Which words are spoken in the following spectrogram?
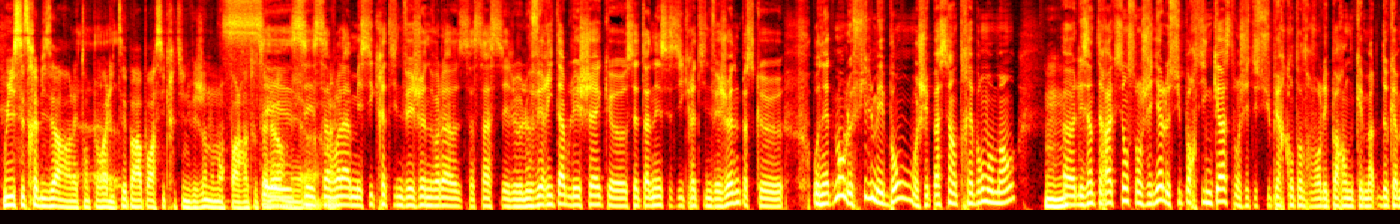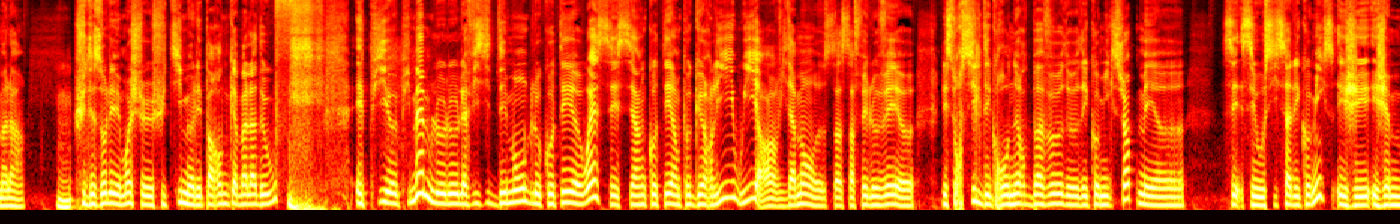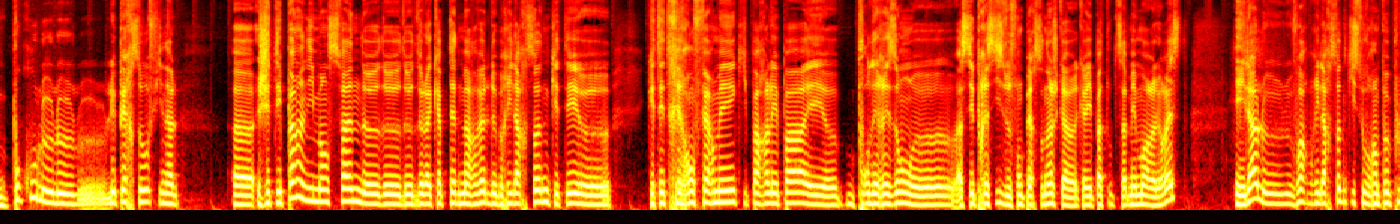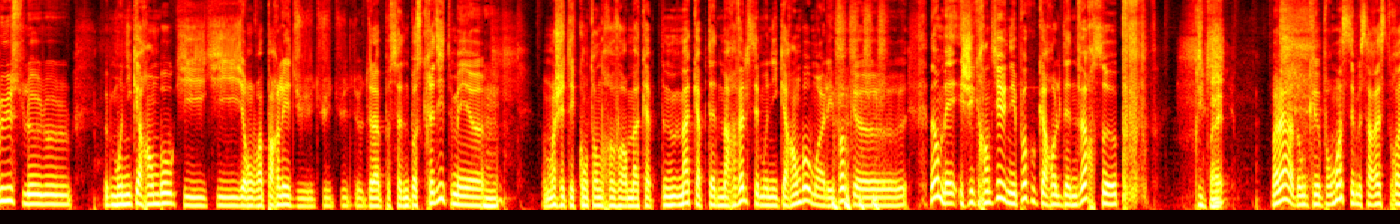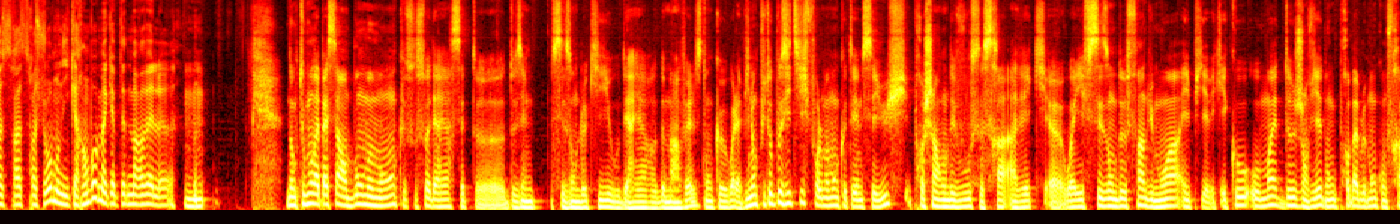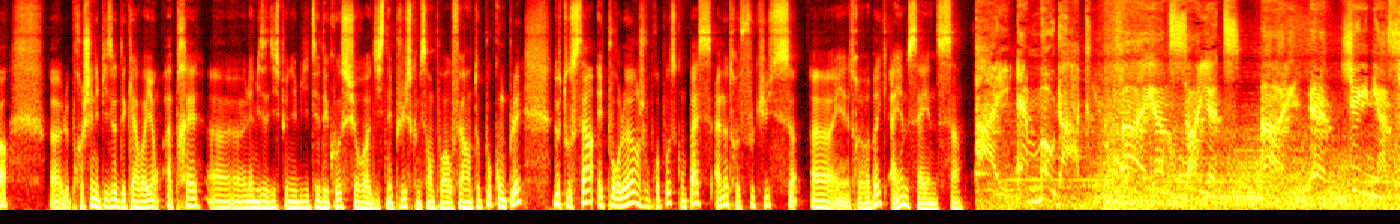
Oui, c'est très bizarre hein, la temporalité par rapport à Secret Invasion. On en reparlera tout à l'heure. C'est ça, ouais. voilà. Mais Secret Invasion, voilà, ça, ça c'est le, le, véritable échec euh, cette année, c'est Secret Invasion parce que honnêtement, le film est bon. Moi, j'ai passé un très bon moment. Mhm. Euh, les interactions sont géniales. Le supporting cast, moi j'étais super content de revoir les parents de, Kamala. Mmh. Je suis désolé, mais moi je, je, suis team les parents de Kamala de ouf. Et puis, euh, puis même le, le, la visite des mondes, le côté, euh, ouais, c'est c'est un côté un peu girly, oui. Alors évidemment, euh, ça ça fait lever euh, les sourcils des gros nerds baveux de, des comics shop, mais euh, c'est c'est aussi ça les comics. Et j'ai et j'aime beaucoup le, le, les persos au final. Euh, j'étais pas un immense fan de, de, de, de, la Captain Marvel de Brie Larson qui était euh, qui était très renfermée, qui parlait pas et euh, pour des raisons euh, assez précises de son personnage qui avait pas toute sa mémoire et le reste. Et là, le, le voir Brie Larson qui s'ouvre un peu plus, le, le Monica Rambeau qui qui on va parler du, du, du de la scène post crédit, mais mm. Moi, j'étais content de revoir ma, Cap- ma Captain Marvel, c'est Monica Rambeau. Moi, à l'époque, euh, non, mais j'ai grandi à une époque où Carol Danvers, euh, pff, qui Ouais. Voilà, donc euh, pour moi, ça restera, ça restera toujours Monica Rambeau, ma Captain Marvel. Mhm. Donc tout le monde a passé un bon moment, que ce soit derrière cette euh, deuxième saison de Loki ou derrière euh, de Marvels. Donc euh, voilà, bilan plutôt positif pour le moment côté MCU. Prochain rendez-vous, ce sera avec euh, saison 2 fin du mois et puis avec Echo au mois de janvier. Donc probablement qu'on fera euh, le prochain épisode des Clairvoyants après euh, la mise à disponibilité d'Echo sur euh, Disney+. Comme ça, on pourra vous faire un topo complet de tout ça. Et pour l'heure, je vous propose qu'on passe à notre focus euh, et à notre rubrique I Am Science. I am Modoc. I am science. I am genius.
